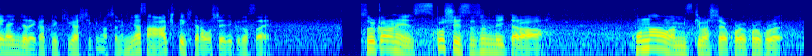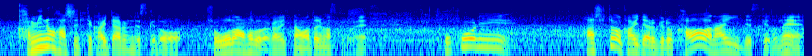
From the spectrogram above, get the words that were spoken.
違いないんじゃないかっていう気がしてきましたね。皆さん飽きてきたら教えてください。それからね少し進んでいたらこんなのが見つけましたよ。これこれこれ。紙の橋って書いてあるんですけど横断歩道だから一旦渡りますけどね。ここに橋とは書いてあるけど川はないですけどね。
